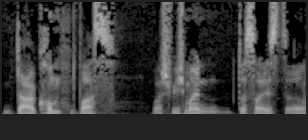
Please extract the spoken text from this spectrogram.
da kommt was. Was ich meine? Das heißt, äh,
